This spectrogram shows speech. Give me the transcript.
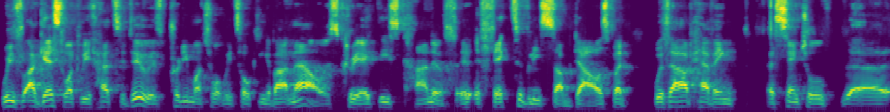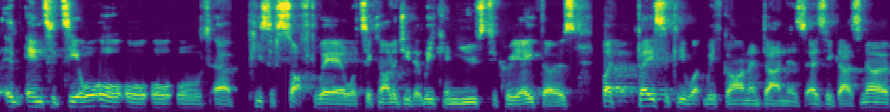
we've i guess what we've had to do is pretty much what we're talking about now is create these kind of effectively sub DAOs but without having a central uh, entity or, or, or, or, a piece of software or technology that we can use to create those but basically what we've gone and done is as you guys know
